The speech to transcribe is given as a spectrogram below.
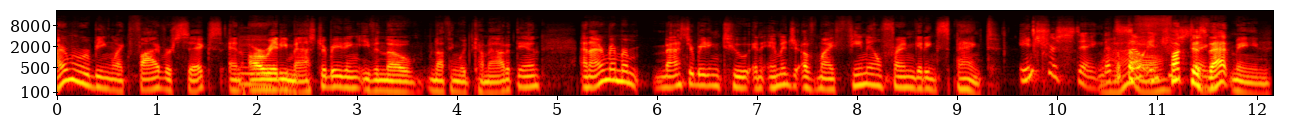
I remember being like five or six and Mm. already masturbating, even though nothing would come out at the end. And I remember masturbating to an image of my female friend getting spanked. Interesting. That's so interesting. What the fuck does that mean?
